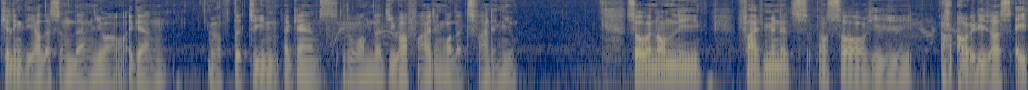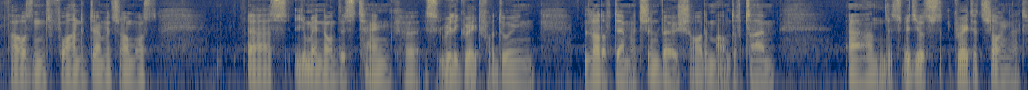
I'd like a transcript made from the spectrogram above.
Killing the others, and then you are again with the team against the one that you are fighting or that's fighting you. So in only five minutes or so, he already does 8,400 damage almost. As you may know, this tank uh, is really great for doing a lot of damage in very short amount of time. And this video is great at showing that.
